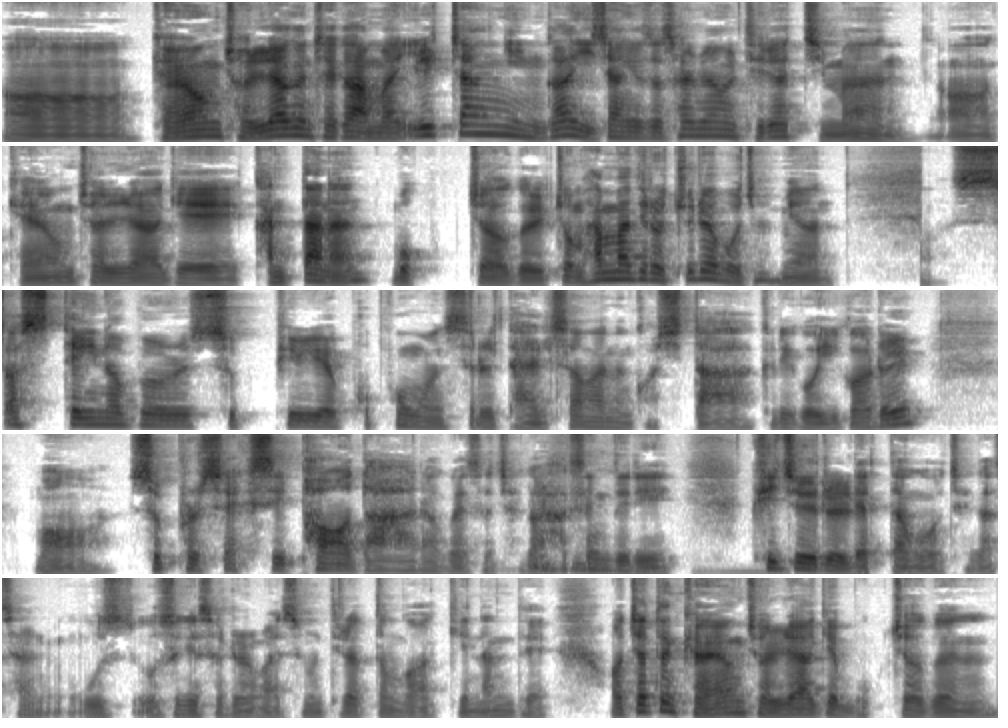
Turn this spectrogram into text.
어, 경영 전략은 제가 아마 1장인가 2장에서 설명을 드렸지만 어, 경영 전략의 간단한 목적을 좀 한마디로 줄여보자면 sustainable superior performance를 달성하는 것이다. 그리고 이거를 뭐 super sexy power다라고 해서 제가. 학생들이 퀴즈를 냈다고 제가 살, 우스, 우스갯소리로 말씀을 드렸던 것 같긴 한데 어쨌든 경영 전략의 목적은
